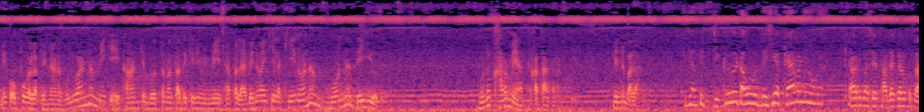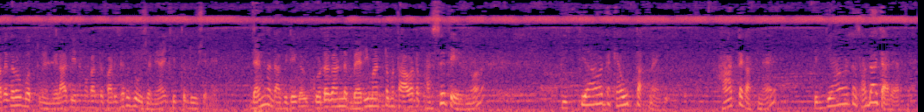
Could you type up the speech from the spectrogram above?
මේක ඔප්පු කරලා පෙන්වන්න පුළුවන් නම් මේක ඒකාන්තයෙන් බොත්තම තද කිරීම මේ සැප ලැබෙනවා කියලා කියනවනම් මොන දෙයියෝද? මොන කර්මයක්ද කතා කරන්නේ? මෙන්න බලන්න. ඉතින් අපි දිගට අවුරුදු 200ක් කෑවනේ ඕක. ඊට පස්සේ තද කරපු තද කරපු බොත්තු මේ වෙලා තියෙන මොකද්ද? පරිසර දූෂණයයි චිත්ත දූෂණයයි. දැන් අද අපිට ඒක ගොඩ ගන්න බැරි මට්ටමට ආවට පස්සේ තේරෙනවා විද්‍යාවට කැවුත්තක් නැහැ කියලා. හાર્ට් එකක් නැහැ. විද්‍යාවට සදාචාරයක් නැහැ.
